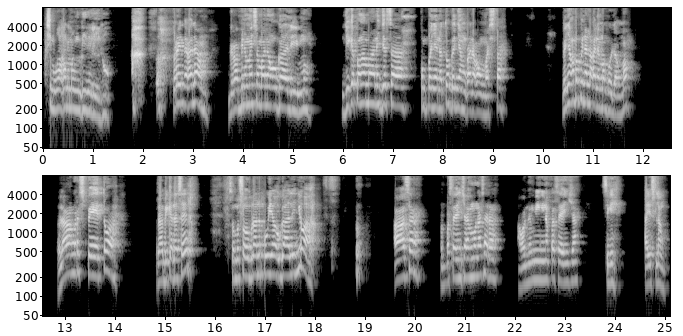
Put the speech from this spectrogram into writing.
kasi mukha ka namang hindi naligo. Pre, teka lang. Grabe naman yung sama ng ugali mo. Hindi ka pa nga manager sa kumpanya na to, ganyan ka na kumasta. Ganyan ka ba pinalaki ng magulang mo? Wala kang respeto ah. Grabe ka na, sir. Sumusobra na po yung ugali nyo, ah. Ah, sir. Magpasensya muna, sir ah. Ako namingi ng pasensya. Sige, ayos lang.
